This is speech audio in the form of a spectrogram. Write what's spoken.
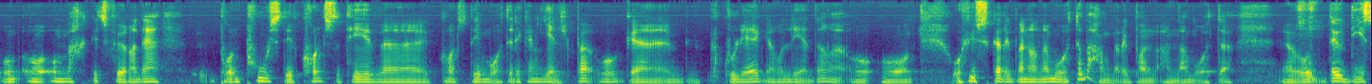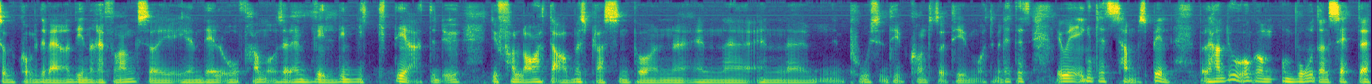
og, og, og markedsføre det på en positiv, konstruktiv, eh, konstruktiv, måte. Det kan hjelpe og, eh, kolleger og ledere å huske deg på en annen måte og behandle deg på en annen måte. Eh, og Det er jo de som kommer til å være dine referanser i, i en del år framover. Så det er veldig viktig at du, du forlater arbeidsplassen på en, en, en, positiv, konstruktiv måte. Men dette er jo egentlig et samspill. For Det handler jo òg om, om, hvordan sette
